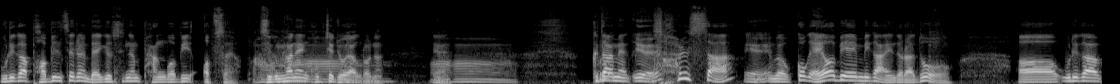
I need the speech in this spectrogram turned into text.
우리가 법인세를 매길 수 있는 방법이 없어요. 지금 아. 현행 국제 조약으로는. 예. 아하. 그 다음에 그럼, 예. 설사 예. 뭐꼭 에어비앤비가 아니더라도 어 우리가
